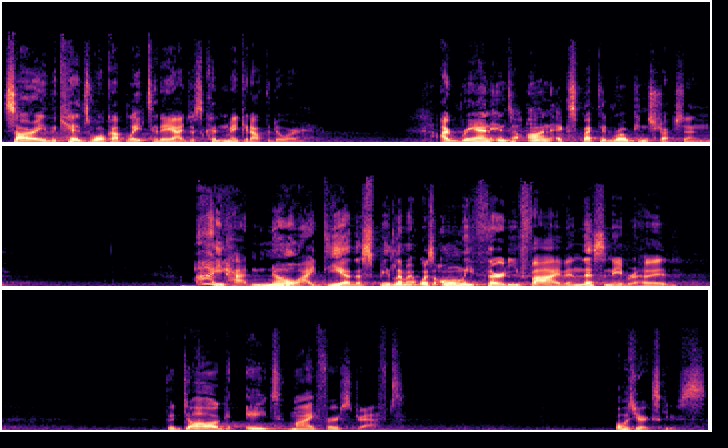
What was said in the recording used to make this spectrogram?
Sorry, the kids woke up late today. I just couldn't make it out the door. I ran into unexpected road construction. I had no idea the speed limit was only 35 in this neighborhood. The dog ate my first draft. What was your excuse?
